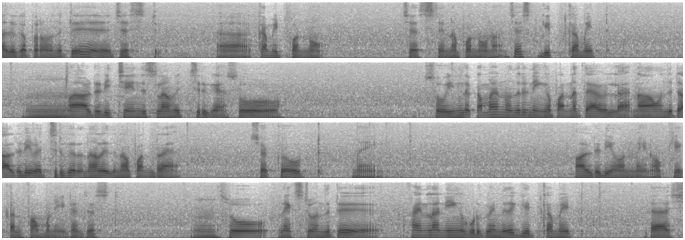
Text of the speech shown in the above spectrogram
அதுக்கப்புறம் வந்துட்டு ஜஸ்ட் கமிட் பண்ணோம். ஜஸ்ட் என்ன பண்ணோன்னா ஜஸ்ட் கிட் கமிட் நான் ஆல்ரெடி சேஞ்சஸ்லாம் வச்சுருக்கேன். ஸோ ஸோ இந்த கமெண்ட் வந்துட்டு நீங்கள் பண்ண தேவையில்லை. நான் வந்துட்டு ஆல்ரெடி வச்சுருக்கிறதுனால இது நான் பண்ணுறேன் check out main already on main okay confirm பண்ணிக்கிட்டேன் ஜஸ்ட் ஸோ நெக்ஸ்ட் வந்துட்டு ஃபைனலாக நீங்கள் கொடுக்க வேண்டியது git commit dash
